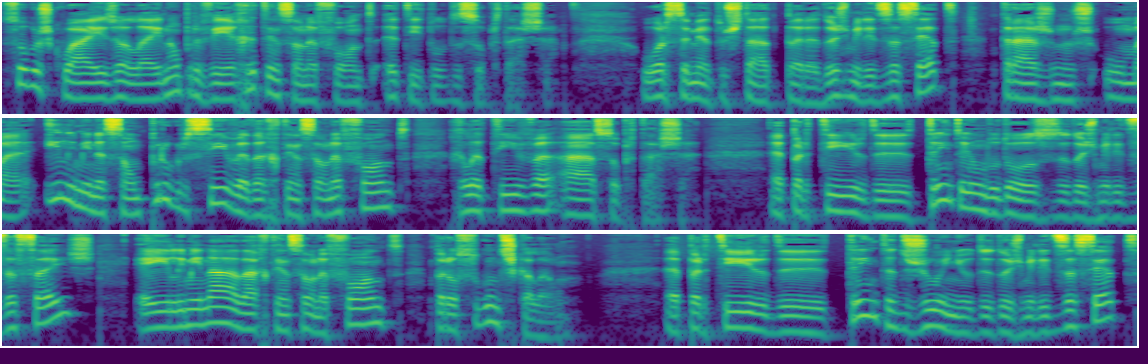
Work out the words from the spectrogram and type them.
sobre os quais a lei não prevê retenção na fonte a título de sobretaxa. O Orçamento do Estado para 2017 traz-nos uma eliminação progressiva da retenção na fonte relativa à sobretaxa. A partir de 31 de 12 de 2016, é eliminada a retenção na fonte para o segundo escalão. A partir de 30 de junho de 2017,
